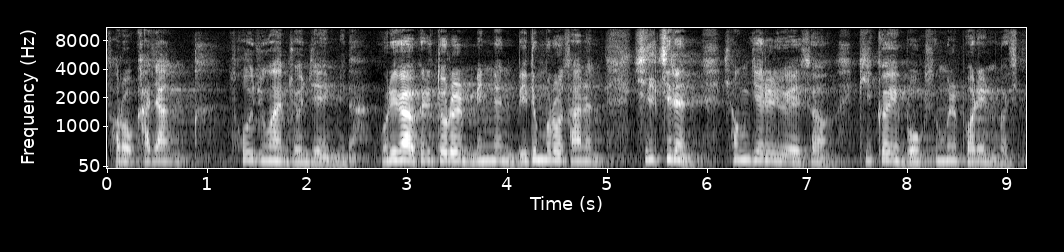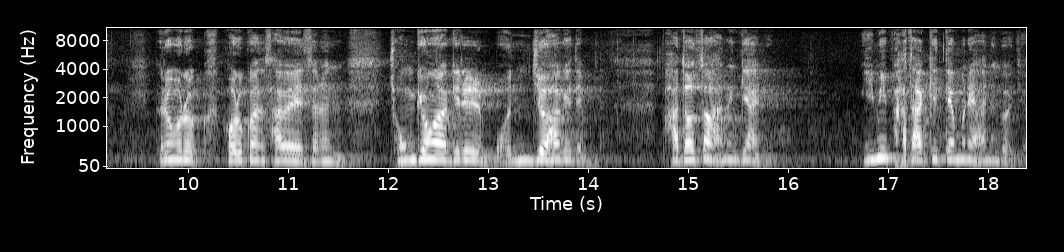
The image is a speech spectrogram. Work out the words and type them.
서로 가장 소중한 존재입니다. 우리가 그리스도를 믿는 믿음으로 사는 실질은 형제를 위해서 기꺼이 목숨을 버리는 것입니다. 그러므로 거룩한 사회에서는 존경하기를 먼저 하게 됩니다. 받아서 하는 게 아니고 이미 받았기 때문에 하는 거죠.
